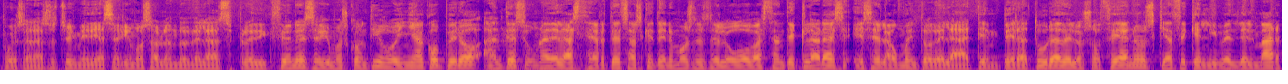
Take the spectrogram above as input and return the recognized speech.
Pues a las ocho y media seguimos hablando de las predicciones, seguimos contigo Iñaco, pero antes una de las certezas que tenemos desde luego bastante claras es el aumento de la temperatura de los océanos que hace que el nivel del mar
